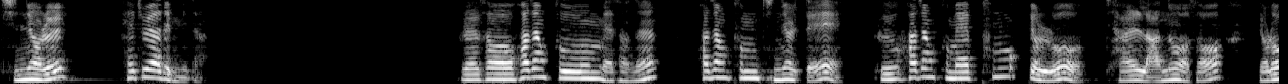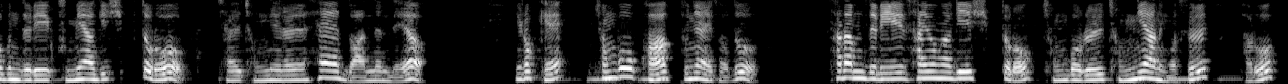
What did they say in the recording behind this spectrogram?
진열을 해줘야 됩니다. 그래서 화장품에서는 화장품 진열 때에 그 화장품의 품목별로 잘 나누어서 여러분들이 구매하기 쉽도록 잘 정리를 해 놓았는데요. 이렇게 정보과학 분야에서도 사람들이 사용하기 쉽도록 정보를 정리하는 것을 바로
